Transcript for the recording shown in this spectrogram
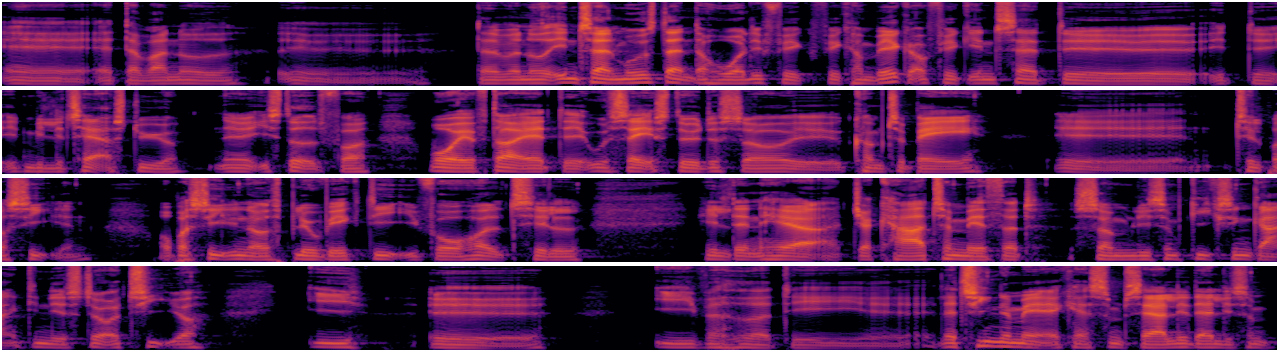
øh, at der var noget... Øh, der var noget intern modstand, der hurtigt fik, fik ham væk og fik indsat øh, et, øh, et militærstyre øh, i stedet for, hvorefter at øh, USA's støtte så øh, kom tilbage øh, til Brasilien. Og Brasilien også blev vigtig i forhold til hele den her Jakarta Method, som ligesom gik sin gang de næste årtier i, øh, i hvad hedder det, øh, Latinamerika, som særligt er ligesom,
